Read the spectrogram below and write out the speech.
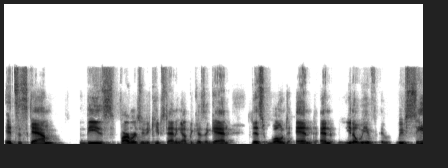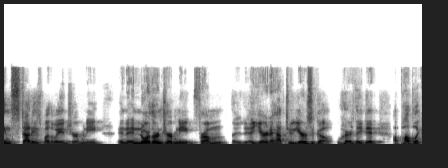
it's a scam. These farmers need to keep standing up because, again, this won't end. And you know, we've we've seen studies, by the way, in Germany, in, in northern Germany, from a year and a half, two years ago, where they did a public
